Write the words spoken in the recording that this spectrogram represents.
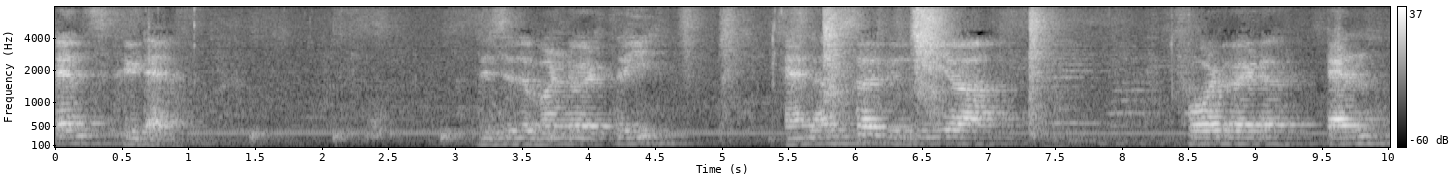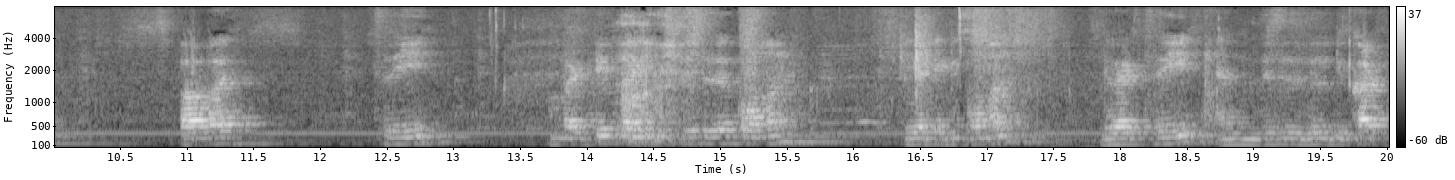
tens 3 times. This is a 1 divided 3 and answer will be uh, 4 divided 10 power 3 multiply this is a common. We are taking common. Divide 3 and this is will be cut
